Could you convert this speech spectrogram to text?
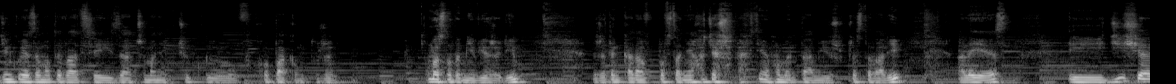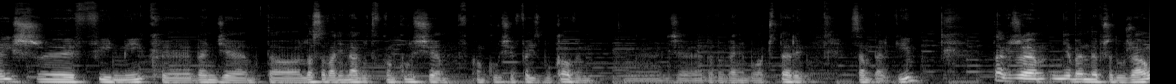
Dziękuję za motywację i za trzymanie kciuków chłopakom, którzy mocno we mnie wierzyli, że ten kanał powstanie, chociaż pewnie momentami już przestawali, ale jest. I dzisiejszy filmik e, będzie to losowanie nagród w konkursie, w konkursie facebookowym, e, gdzie do wygrania było cztery sampelki. Także nie będę przedłużał.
